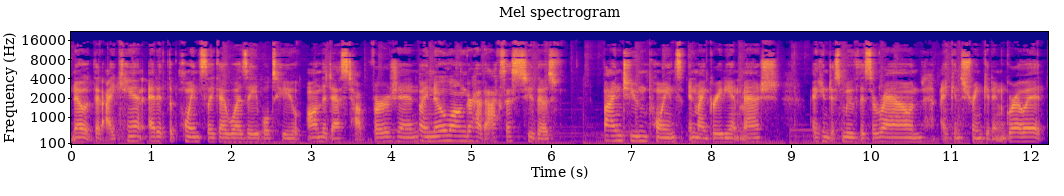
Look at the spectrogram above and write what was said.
Note that I can't edit the points like I was able to on the desktop version. I no longer have access to those fine-tuned points in my gradient mesh. I can just move this around, I can shrink it and grow it,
